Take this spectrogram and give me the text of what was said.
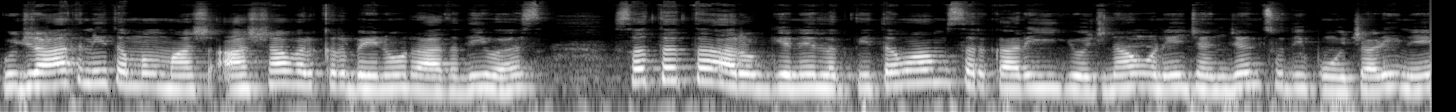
ગુજરાતની તમામ આશ- વર્કર બહેનો રાત દિવસ સતત આરોગ્યને લગતી તમામ સરકારી યોજનાઓને જનજન સુધી પહોંચાડીને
